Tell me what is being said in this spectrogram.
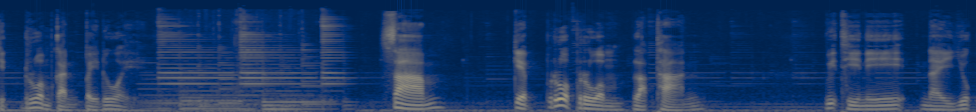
ผิดร่วมกันไปด้วย 3. เก็บรวบรวมหลักฐาน วิธีนี้ในยุค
